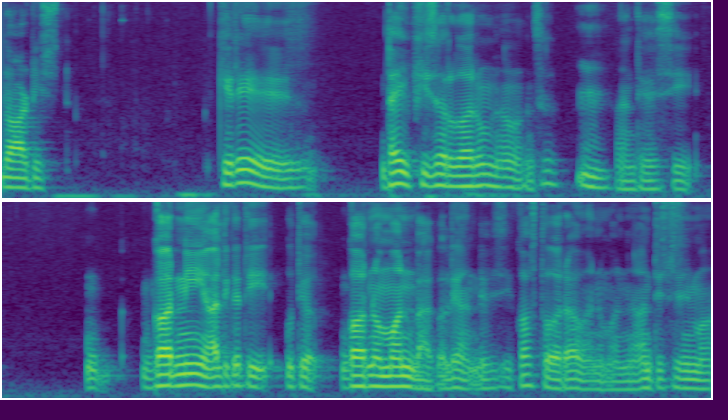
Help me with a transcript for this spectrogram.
the artist के अरे दाइ फिचर गरौँ न भन्छु। अनि त्यसपछि गर्ने अलिकति उ त्यो गर्न मन भएकोले अनि त्यसपछि कस्तो हो र भनेर भन्नु अनि त्यसपछि म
